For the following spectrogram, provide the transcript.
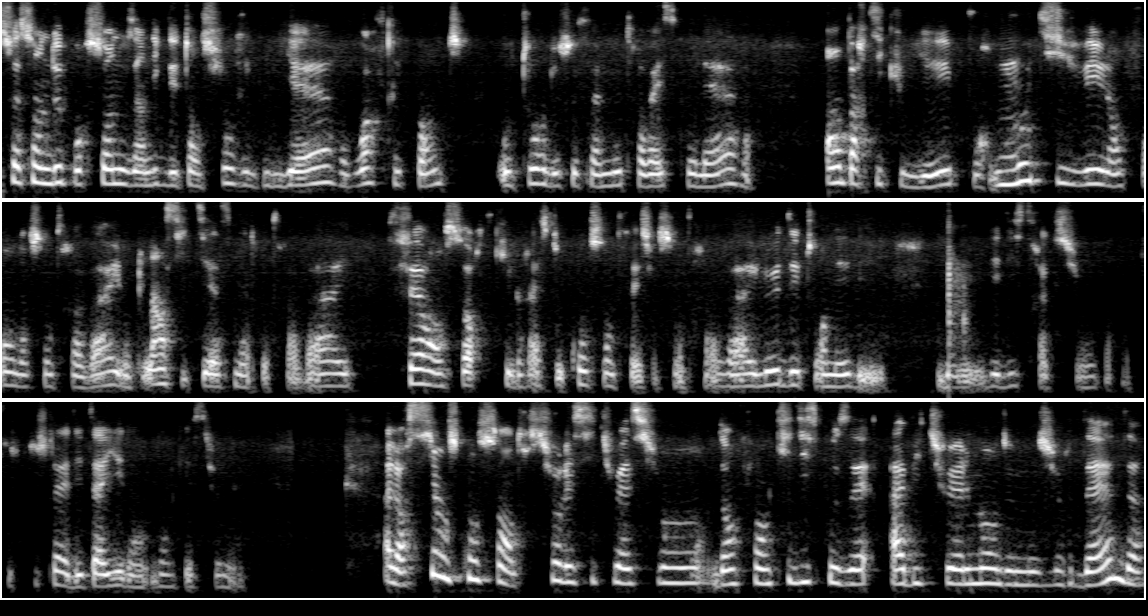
62% nous indiquent des tensions régulières, voire fréquentes, autour de ce fameux travail scolaire, en particulier pour motiver l'enfant dans son travail, donc l'inciter à se mettre au travail, faire en sorte qu'il reste concentré sur son travail, le détourner des, des, distractions. tout, cela est détaillé dans, le questionnaire. Alors, si on se concentre sur les situations d'enfants qui disposaient habituellement de mesures d'aide,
